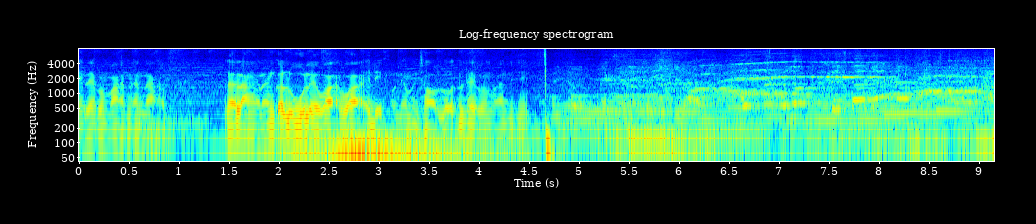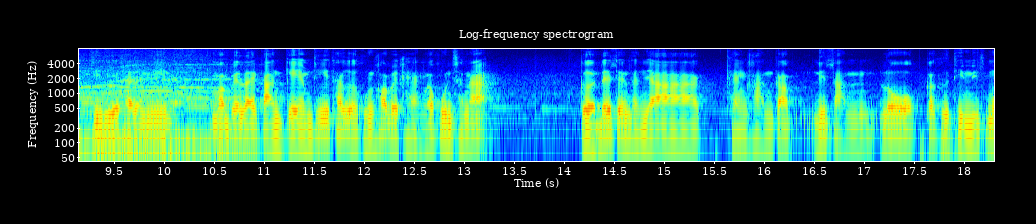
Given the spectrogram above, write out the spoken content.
อะไรประมาณนั้นนะครับ แล้วหลังจากนั้นก็รู้เลยว่าว่าไอเด็กคนนี้มันชอบรถอะไรประมาณนี้ GT Academy เนี่ยมันเป็นรายการเกมที่ถ้าเกิดคุณเข้าไปแข่งแล้วคุณชนะ เกิดได้เซ็นสัญญาแข่งขันกับนิสสันโลกก็คือทีมนิสโม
